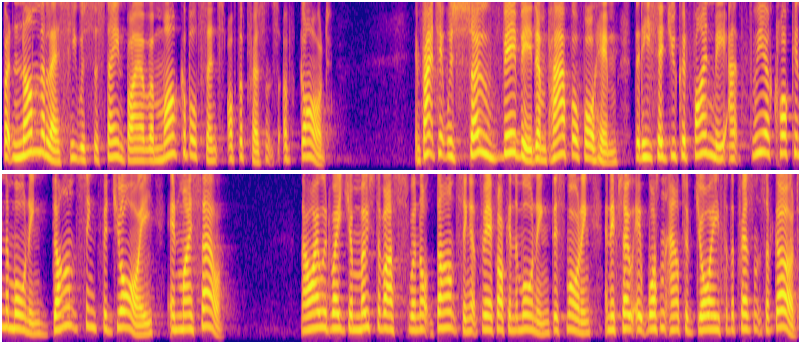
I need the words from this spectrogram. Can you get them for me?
But nonetheless, he was sustained by a remarkable sense of the presence of God. In fact, it was so vivid and powerful for him that he said, You could find me at three o'clock in the morning dancing for joy in my cell. Now, I would wager most of us were not dancing at three o'clock in the morning this morning, and if so, it wasn't out of joy for the presence of God.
